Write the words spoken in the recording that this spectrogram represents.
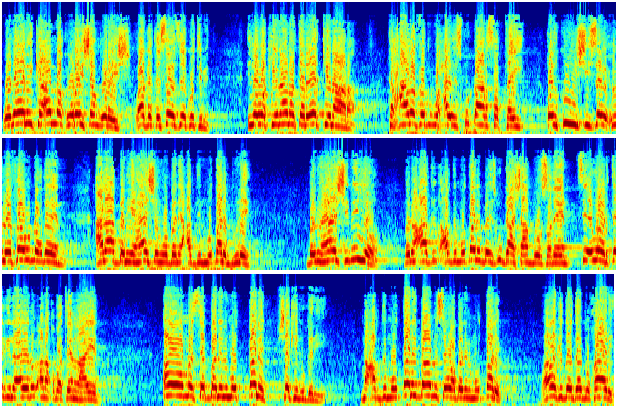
Wadalika ana qurayshan quraysh waa ka qisada say ku timid. Iyo wa kinaanata reer kinaana. Taxaalafad waxay isku dhaarsatay oy ku heshiisay xulafaa u noqdeen calaa bani haashim wa bani cabdilmualib buu leh banu haashim iyo banu cabdimualib bay isku gaashaan buursadeen si ay uga hortegi lahaayeen u canaqbateen lahaayeen. Aw mase banilmualib shaki buu geliyey ma cabdimualib ba mise waa banilmualib waa arki doontaa bukhaari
